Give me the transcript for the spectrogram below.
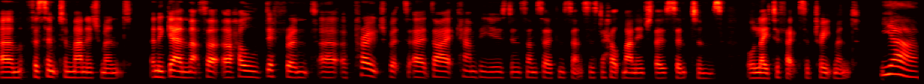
um, for symptom management. And again, that's a, a whole different uh, approach, but uh, diet can be used in some circumstances to help manage those symptoms or late effects of treatment. Yeah.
